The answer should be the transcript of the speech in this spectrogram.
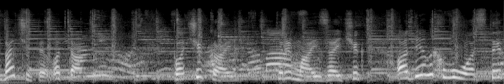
Бачите? Отак. Почекай, тримай, зайчик. Один хвостик.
